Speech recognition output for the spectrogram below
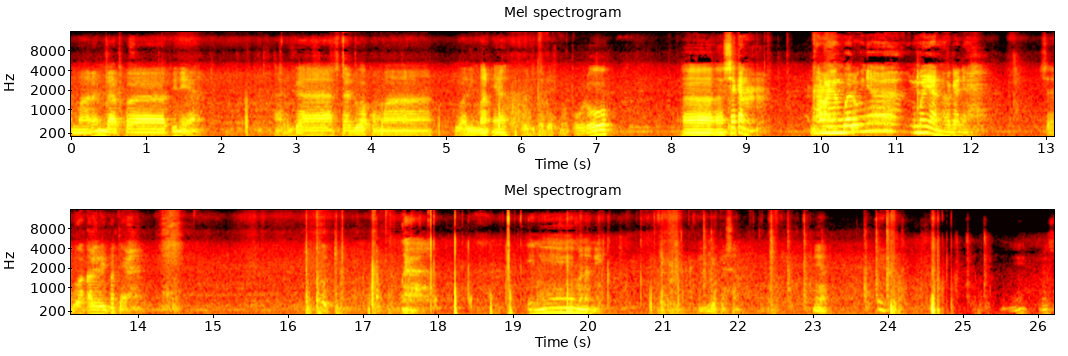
Kemarin dapat ini ya. Harga sekitar 2,25 ya. 2.250 eh second kalau yang barunya lumayan harganya. Saya dua kali lipat ya. Ini mana nih? Yang dipasang ini ya? Ini terus?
